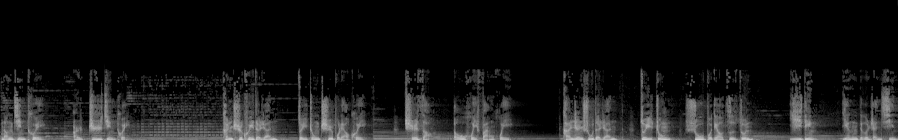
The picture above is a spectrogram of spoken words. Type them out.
能进退而知进退。肯吃亏的人，最终吃不了亏，迟早都会反回；肯认输的人，最终输不掉自尊。一定赢得人心。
